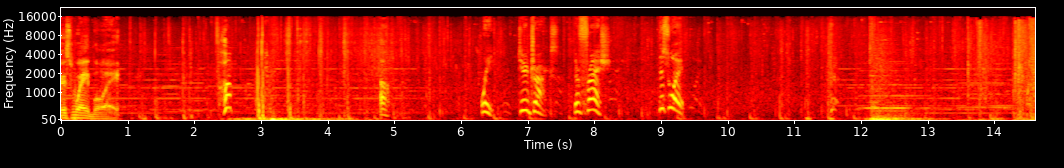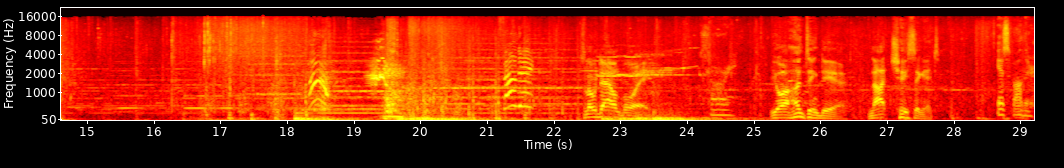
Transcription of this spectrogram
This way, boy. Hup! Oh. Wait, deer tracks. They're fresh. This way. Ah! Found it! Slow down, boy. Sorry. You're hunting deer, not chasing it. Yes, father.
